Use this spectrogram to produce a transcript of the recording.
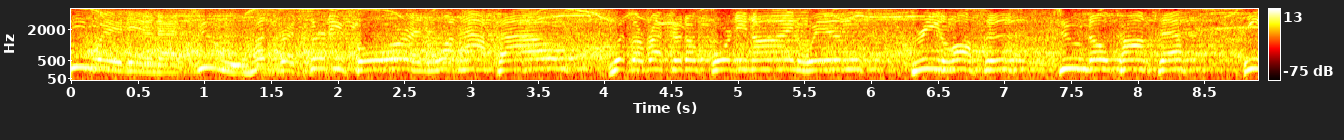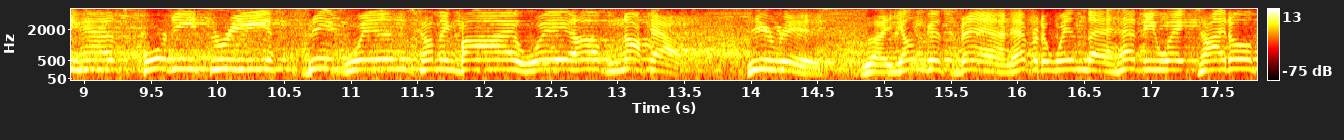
He weighed in at 234 and one half pounds with a record of 49 wins, three losses, two no contests, He has 43 big wins coming by way of knockout. Here is the youngest man ever to win the heavyweight title,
